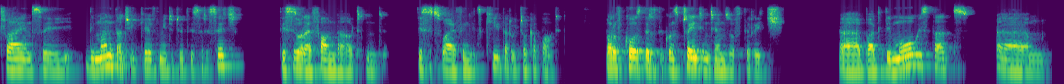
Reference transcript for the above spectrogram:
try and say, the money that you gave me to do this research, this is what I found out. And this is why I think it's key that we talk about it. But of course, there's the constraint in terms of the reach. Uh, but the more we start um,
